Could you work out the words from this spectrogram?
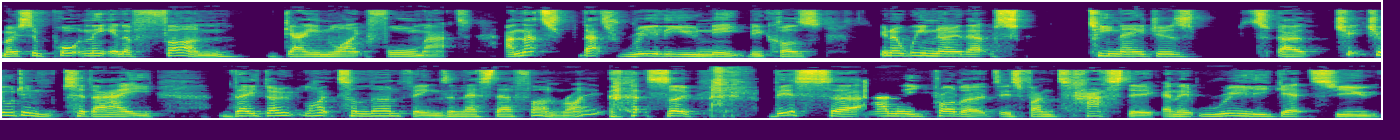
Most importantly, in a fun game like format. And that's that's really unique because you know we know that teenagers, uh, ch- children today they don't like to learn things unless they're fun, right? so this uh, Annie product is fantastic, and it really gets you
